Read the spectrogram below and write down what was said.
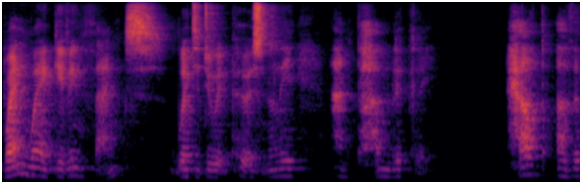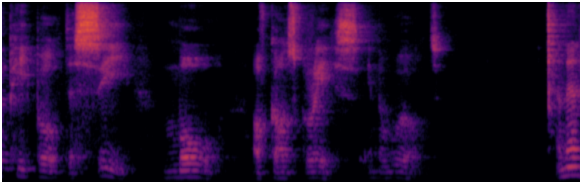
When we're giving thanks, we're to do it personally and publicly. Help other people to see more of God's grace in the world. And then,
